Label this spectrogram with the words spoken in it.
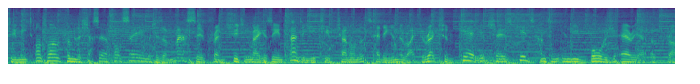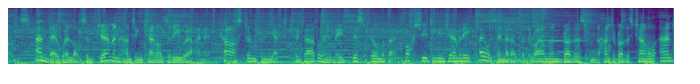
to meet Antoine from Le Chasseur Français, which is a massive French shooting magazine and a YouTube channel that's heading in the right direction. Here it shows kids hunting in the Bourges area of France. And there were lots of German hunting channels at IWA. I met Carsten from Jagd Totadel, who made this film about fox shooting in Germany. I also met up with the Ryleman brothers from the Hunter Brothers channel and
